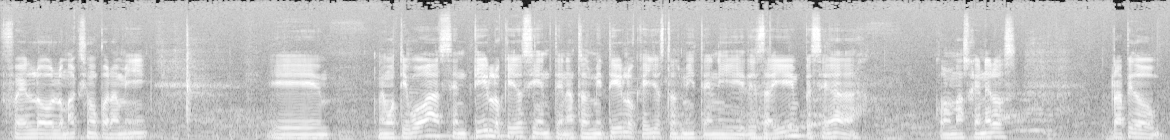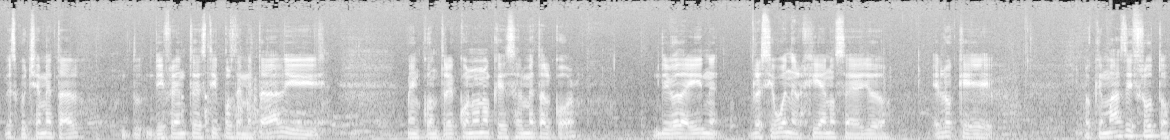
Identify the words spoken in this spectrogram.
fue lo, lo máximo para mí. Eh, motivó a sentir lo que ellos sienten, a transmitir lo que ellos transmiten y desde ahí empecé a, con más géneros. Rápido escuché metal, diferentes tipos de metal y me encontré con uno que es el metalcore. Digo, de ahí recibo energía, no sé, yo es lo que lo que más disfruto,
